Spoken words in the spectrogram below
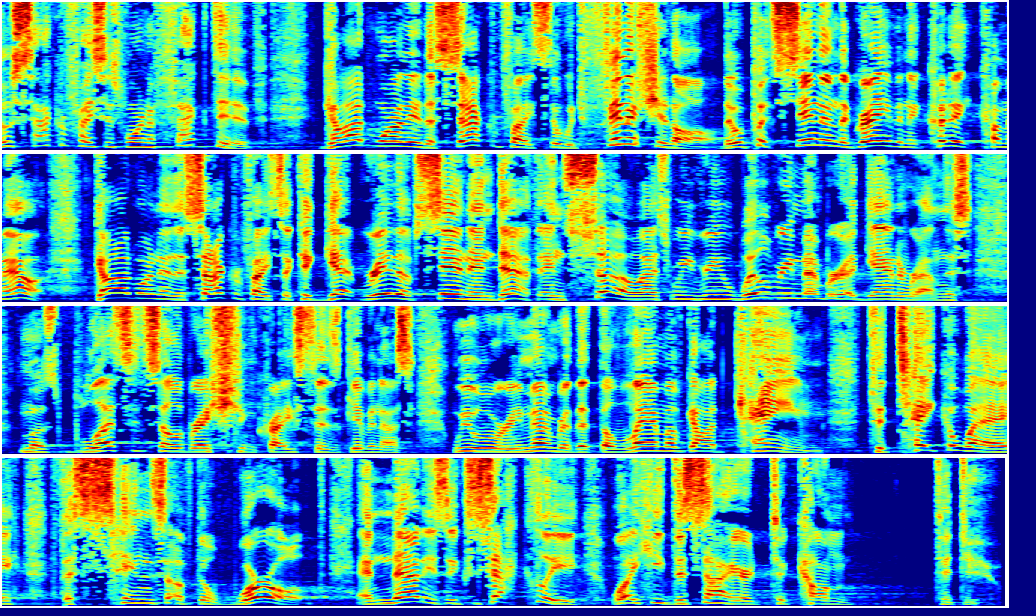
Those sacrifices weren't effective. God wanted a sacrifice that would finish it all, that would put sin in the grave and it couldn't come out. God wanted a sacrifice that could get rid of sin and death. And so, as we re- will remember again around this most blessed celebration Christ has given us, we will remember that the Lamb of God came to take away the sins of the world. And that is exactly what he desired to come to do.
